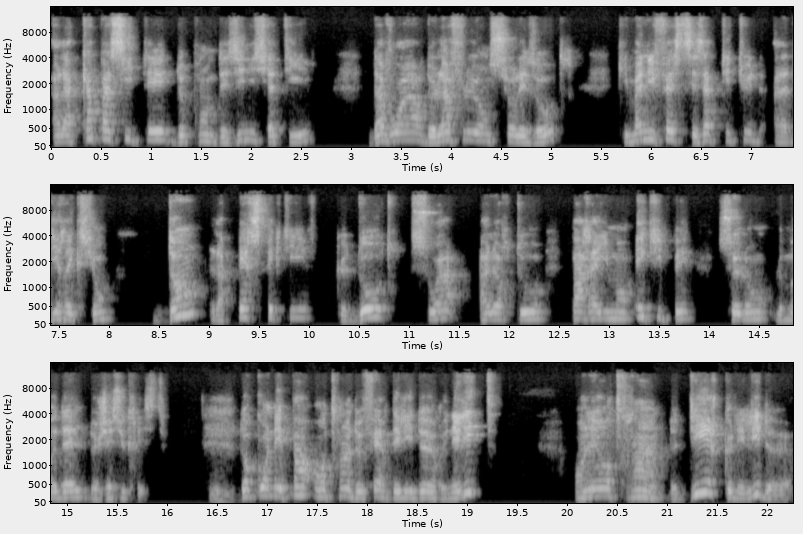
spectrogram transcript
a la capacité de prendre des initiatives, d'avoir de l'influence sur les autres, qui manifeste ses aptitudes à la direction dans la perspective que d'autres soient à leur tour pareillement équipés selon le modèle de Jésus-Christ. Mmh. Donc on n'est pas en train de faire des leaders une élite, on est en train de dire que les leaders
